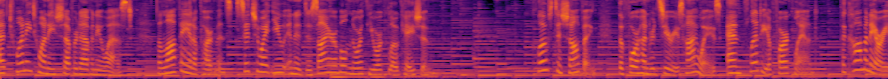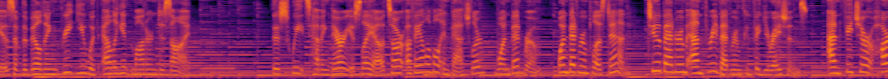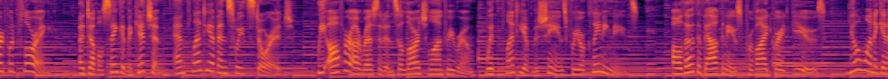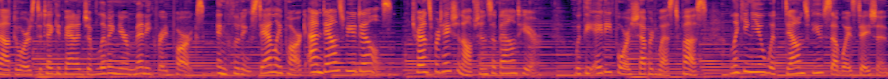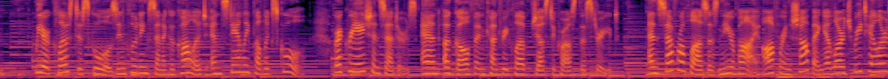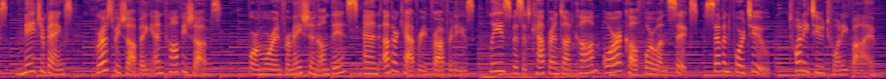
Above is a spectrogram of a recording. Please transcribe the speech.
At 2020 Sheppard Avenue West, the Lafayette Apartments situate you in a desirable North York location. Close to shopping, the 400 series highways, and plenty of parkland, the common areas of the building greet you with elegant modern design. The suites having various layouts are available in bachelor, one bedroom, one bedroom plus den, two bedroom and three bedroom configurations, and feature hardwood flooring, a double sink in the kitchen, and plenty of en-suite storage. We offer our residents a large laundry room with plenty of machines for your cleaning needs. Although the balconies provide great views, you'll want to get outdoors to take advantage of living near many great parks, including Stanley Park and Downsview Dells. Transportation options abound here, with the 84 Sheppard West bus linking you with Downsview subway station. We are close to schools including Seneca College and Stanley Public School, recreation centers, and a golf and country club just across the street. And several plazas nearby offering shopping at large retailers, major banks, grocery shopping, and coffee shops. For more information on this and other CapReit properties, please visit caprent.com or call 416 742 2225.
